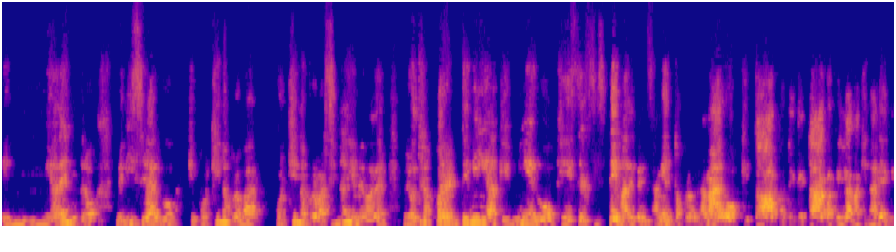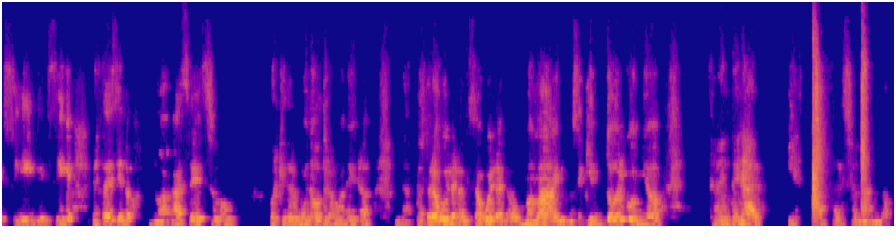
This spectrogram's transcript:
en mi adentro, me dice algo que ¿por qué no probar? ¿Por qué no probar si nadie me va a ver? Pero otra parte mía, que es mi ego, que es el sistema de pensamientos programados, que tácate, que taca, que es la maquinaria que sigue y sigue, me está diciendo, no hagas eso, porque de alguna u otra manera la tatarabuela, la bisabuela, la mamá y no sé quién, todo el coño, se va a enterar y está traicionando.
